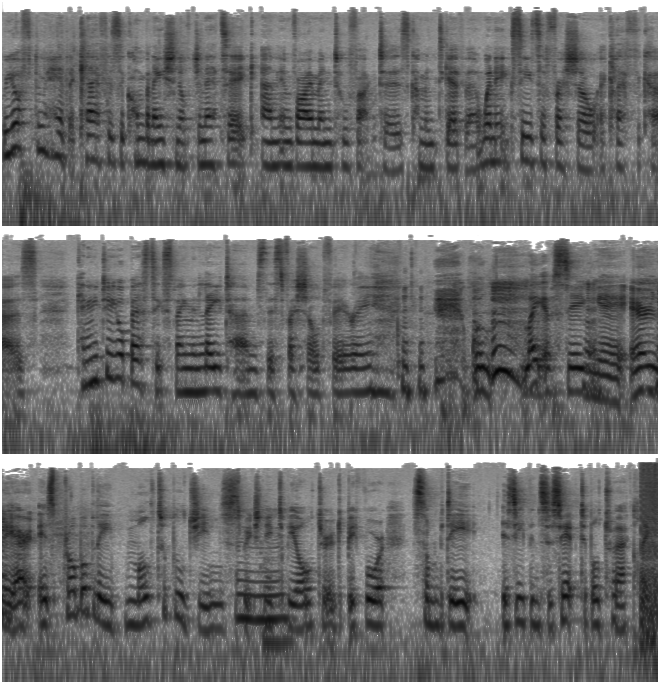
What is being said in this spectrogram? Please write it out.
We often hear that cleft is a combination of genetic and environmental factors coming together. When it exceeds a threshold, a cleft occurs. Can you do your best to explain in lay terms this threshold theory? Well, like I was saying uh, earlier, it's probably multiple genes which need to be altered before somebody is even susceptible to a cleft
